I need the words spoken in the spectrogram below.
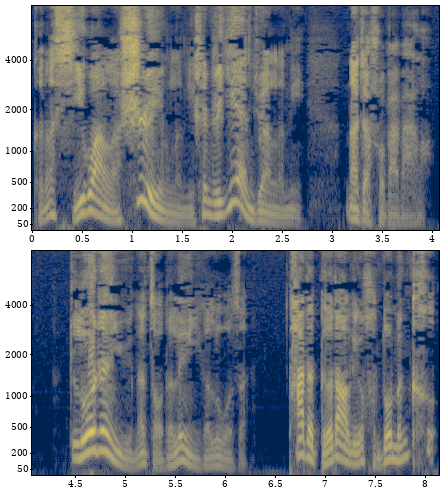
可能习惯了、适应了你，甚至厌倦了你，那就要说拜拜了。罗振宇呢，走的另一个路子，他的得到的有很多门课，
